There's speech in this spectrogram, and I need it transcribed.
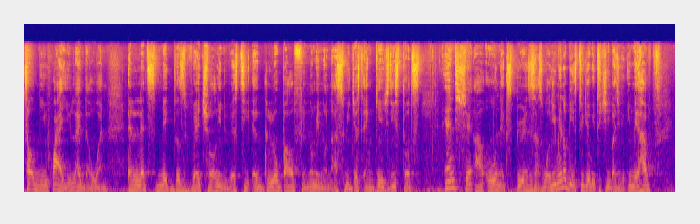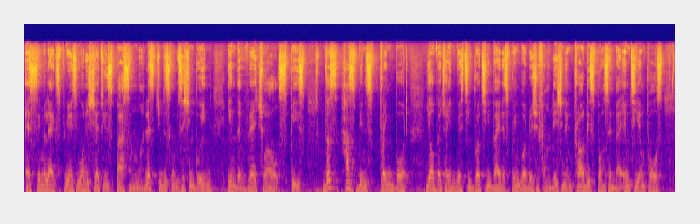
Tell me why you like that one and let's make this virtual university a global phenomenon as we just engage these thoughts and share our own experiences as well. You may not be in studio with Tucci, but you, you may have a similar experience you want to share to inspire someone. Let's keep this conversation going in the virtual space. This has been Springboard, your virtual university brought to you by the Springboard Road Show Foundation and proudly sponsored by MTN Pulse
